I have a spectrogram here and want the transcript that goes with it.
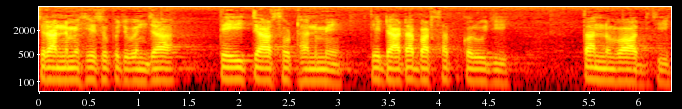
94655 23498 ਤੇ ਡਾਟਾ WhatsApp ਕਰੋ ਜੀ। ਧੰਨਵਾਦ ਜੀ।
